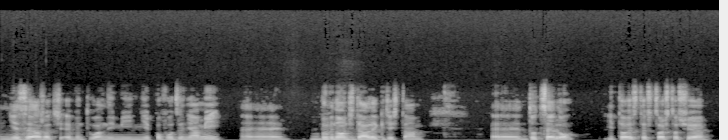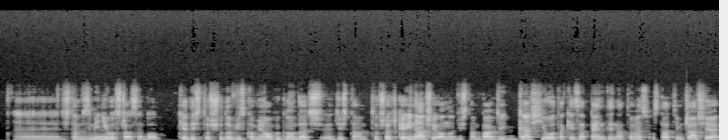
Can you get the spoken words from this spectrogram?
nie zrażać się ewentualnymi niepowodzeniami, brnąć dalej gdzieś tam do celu. I to jest też coś, co się gdzieś tam zmieniło z czasem, bo kiedyś to środowisko miało wyglądać gdzieś tam troszeczkę inaczej, ono gdzieś tam bardziej gasiło takie zapędy, natomiast w ostatnim czasie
